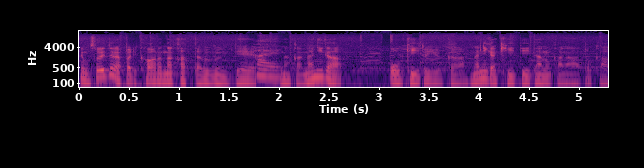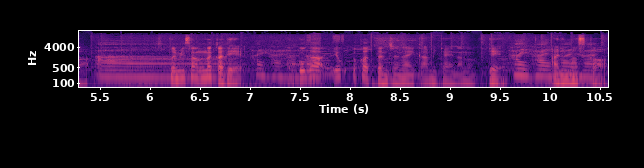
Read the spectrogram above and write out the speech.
でもそれでもやっぱり変わらなかった部分って、はい、なんか何が大きいというか何が効いていたのかなとか里見さんの中でここがよかったんじゃないかみたいなのってありますか？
